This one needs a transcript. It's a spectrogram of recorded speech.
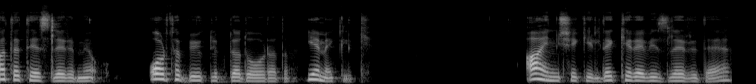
Patateslerimi orta büyüklükte doğradım. Yemeklik. Aynı şekilde kerevizleri de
